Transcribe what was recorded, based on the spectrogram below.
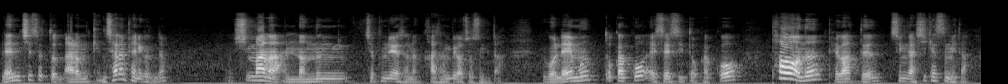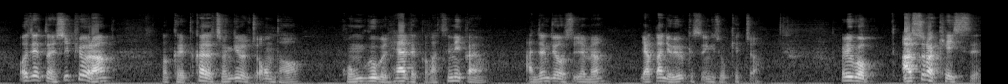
렌치셋도 나름 괜찮은 편이거든요 10만원 안 넘는 제품 중에서는 가성비가 좋습니다. 그리고 램은 똑같고 SSD 똑같고 파워는 100W 증가시켰습니다. 어쨌든 CPU랑 어, 그래픽카드 전기를 조금 더 공급을 해야 될 것 같으니까요. 안정적으로 쓰려면 약간 여유롭게 쓰는 게 좋겠죠. 그리고 아수라 케이스.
